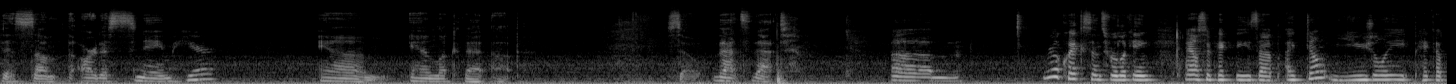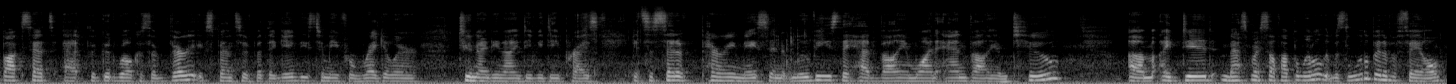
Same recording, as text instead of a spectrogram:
This um, the artist's name here, um, and look that up. So that's that. Um, real quick, since we're looking, I also picked these up. I don't usually pick up box sets at the Goodwill because they're very expensive, but they gave these to me for regular $2.99 DVD price. It's a set of Perry Mason movies. They had volume one and volume two. Um, I did mess myself up a little. It was a little bit of a fail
